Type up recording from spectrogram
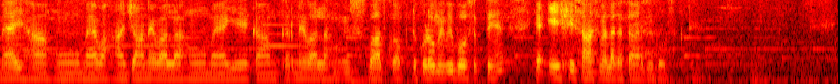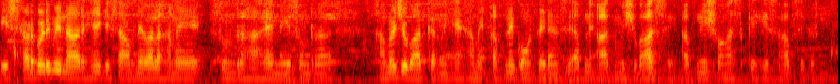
मैं यहाँ हूँ, मैं वहाँ जाने वाला हूँ, मैं ये काम करने वाला हूँ, इस बात को आप टुकड़ों में भी बोल सकते हैं या एक ही सांस में लगातार भी बोल सकते हैं। इस हड़बड़ी में ना रहें कि सामने वाला हमें सुन रहा है, नहीं सुन रहा। हमें जो बात करनी है, हमें अपने कॉन्फिडेंस से, अपने आत्मविश्वास से, अपनी श्वास के हिसाब से करनी है।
